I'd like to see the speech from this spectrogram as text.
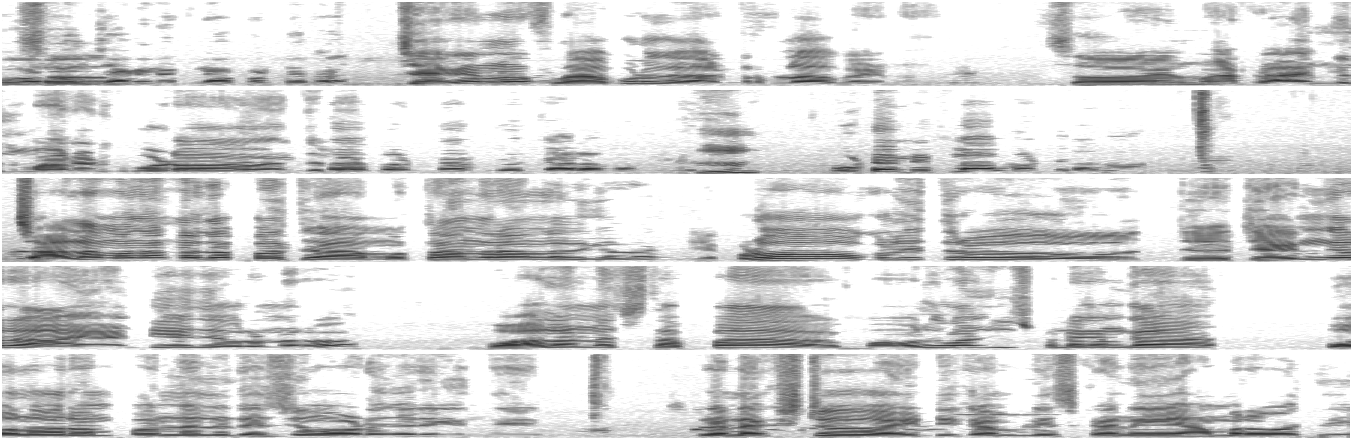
ఓవరాల్ జగనే ఫ్లాప్ అంటారా? జగన్ ఫ్లాప్ కూడా కాదు అటర్ ఫ్లాప్ ఆయన. సో ఆయన మాట్లా ఆయన గురించి మాట్లాడుకోవడం అంత చాలా మంది. హ్మ్? కూటమి ఫ్లాప్ అంటున్నారు చాలా మంది అంటారు తప్ప మొత్తం అందరూ అనలేదు కదా. ఎక్కడో ఒకరు ఇద్దరు జగన్ గారు యాంటీ అయితే ఎవరు ఉన్నారో వాళ్ళు అనొచ్చు తప్ప మామూలుగా వాళ్ళు చూసుకుంటే కనుక పోలవరం పనులన్నీ రెజ్యూమ్ అవ్వడం జరిగింది. ఇంకా నెక్స్ట్ ఐటీ కంపెనీస్ కానీ అమరావతి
